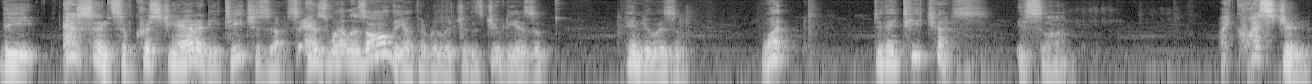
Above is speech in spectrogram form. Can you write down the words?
the essence of Christianity teaches us, as well as all the other religions, Judaism, Hinduism. What do they teach us? Islam. I question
